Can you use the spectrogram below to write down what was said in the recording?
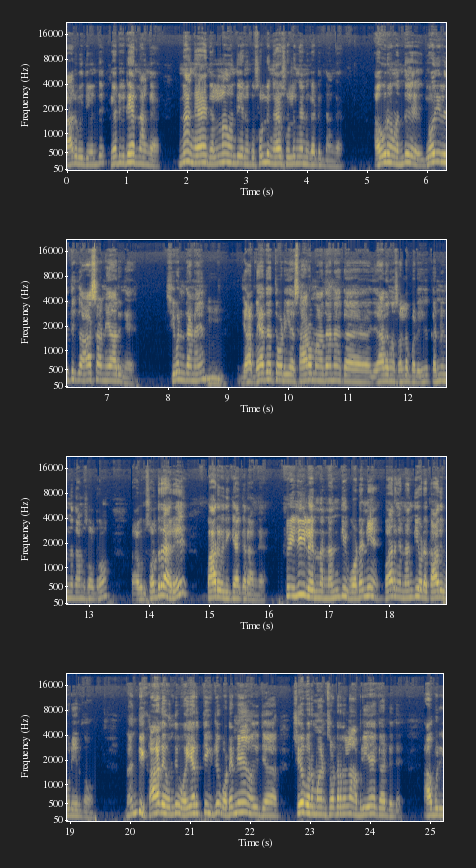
பார்வதி வந்து கேட்டுக்கிட்டே இருந்தாங்க. என்னங்க இதெல்லாம் வந்து எனக்கு சொல்லுங்க சொல்லுங்கன்னு கேட்டுருந்தாங்க அவரும் வந்து ஜோதிடத்துக்கு ஆசான் யாருங்க? சிவன் தானே? வேதத்தோடைய சாரமாக தானே க ஜாதகம் சொல்லப்படுது. கண்ணுன்னு தானே சொல்கிறோம் அவர் சொல்கிறாரு பார்வதி கேட்குறாங்க வெளியில் இருந்த நந்தி உடனே பாருங்க நந்தியோட காது கூடி இருக்கும். நந்தி காதை வந்து உயர்த்திக்கிட்டு உடனே சிவபெருமான் சொல்கிறதெல்லாம் அப்படியே கேட்டுது. அப்படி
